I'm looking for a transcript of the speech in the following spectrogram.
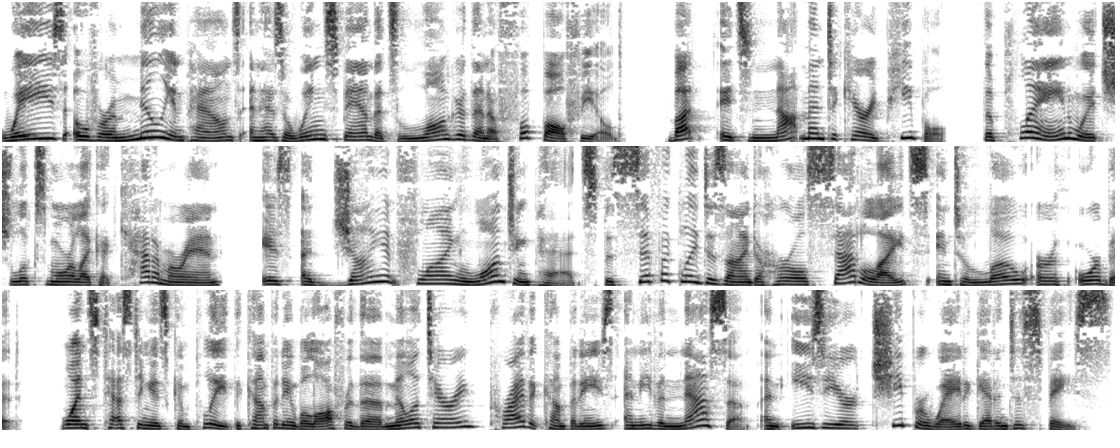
weighs over a million pounds, and has a wingspan that's longer than a football field. But it's not meant to carry people. The plane, which looks more like a catamaran, is a giant flying launching pad specifically designed to hurl satellites into low Earth orbit. Once testing is complete, the company will offer the military, private companies, and even NASA an easier, cheaper way to get into space.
